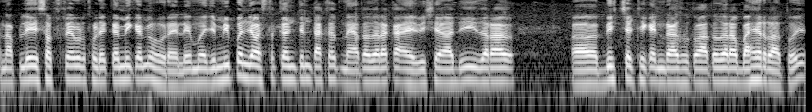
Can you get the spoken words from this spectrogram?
पण आपले सबस्क्रायबर थोडे कमी कमी होऊ राहिले. म्हणजे मी पण जास्त कंटेंट टाकत नाही. आता जरा काय आहे, विषय आधी जरा बीचच्या ठिकाणी राहत होतो. आता जरा बाहेर राहतो आहे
